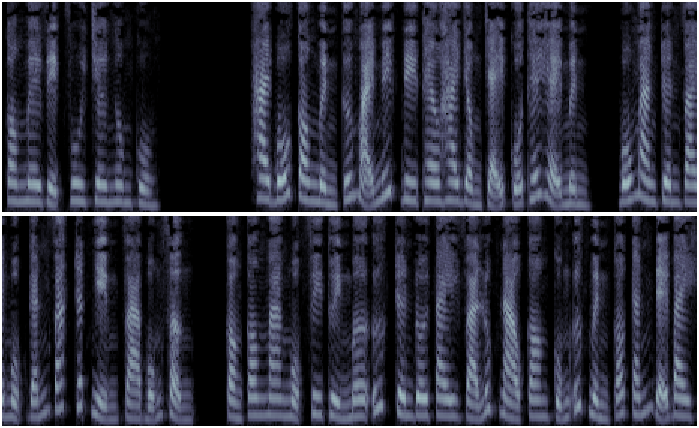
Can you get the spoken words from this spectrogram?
con mê việc vui chơi ngông cuồng. Hai bố con mình cứ mãi miết đi theo hai dòng chảy của thế hệ mình, bố mang trên vai một gánh vác trách nhiệm và bổn phận, còn con mang một phi thuyền mơ ước trên đôi tay và lúc nào con cũng ước mình có cánh để bay.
